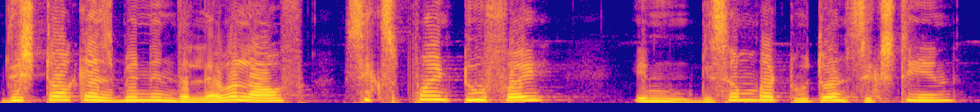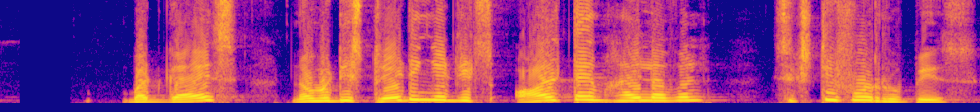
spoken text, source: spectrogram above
this stock has been in the level of 6.25 in December 2016 but guys, now it is trading at its all-time high level 64 rupees.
